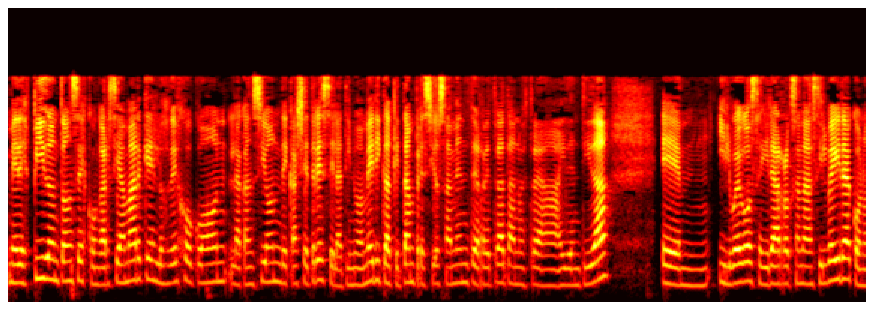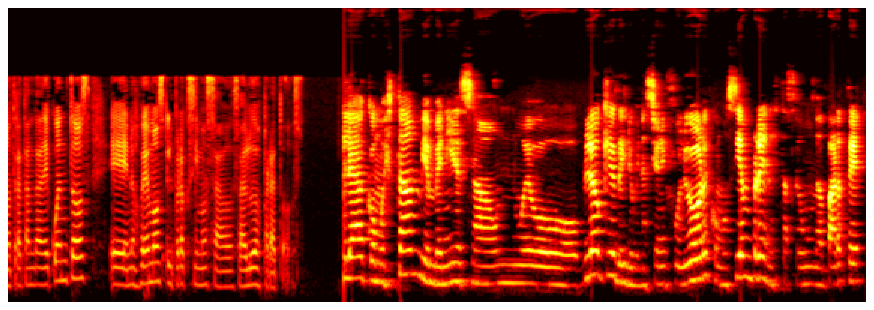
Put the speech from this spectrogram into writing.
Me despido entonces con García Márquez, los dejo con la canción de Calle 13, Latinoamérica, que tan preciosamente retrata nuestra identidad. Em, y luego seguirá Roxana Silveira con otra tanda de cuentos. Eh, nos vemos el próximo sábado. Saludos para todos. Hola, ¿cómo están? Bienvenidos a un nuevo bloque de Iluminación y Fulgor. Como siempre, en esta segunda parte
